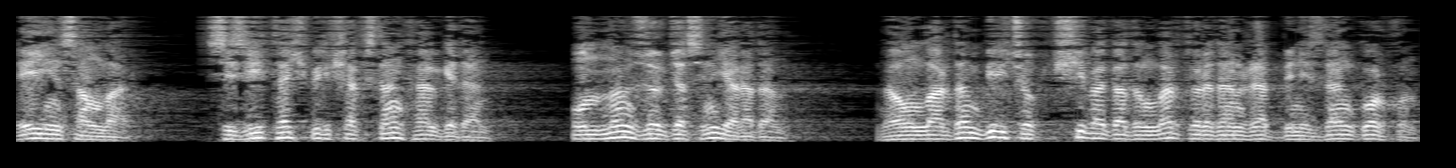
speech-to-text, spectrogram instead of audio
ey insanlar, sizi tək bir şəxsdən xəlq edən, ondan zövcəsini yaradan və onlardan bir çox kişi və qadınlar törədən Rəbbinizdən qorxun.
